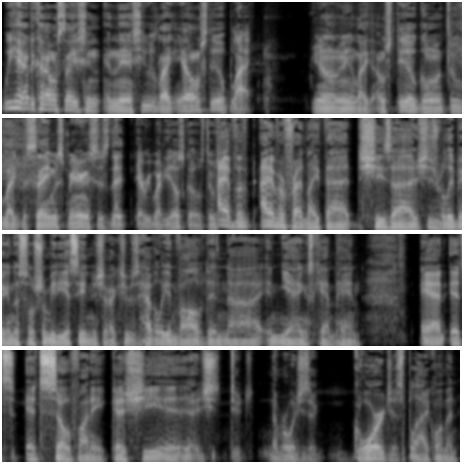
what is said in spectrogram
we had a conversation and then she was like, Yo, I'm still black. You know what I mean? Like I'm still going through like the same experiences that everybody else goes through. I have a I have a friend like that. She's uh she's really big in the social media scene. In fact, she was heavily involved in uh in Yang's campaign, and it's it's so funny because she is she's, dude, number one she's a gorgeous black woman,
